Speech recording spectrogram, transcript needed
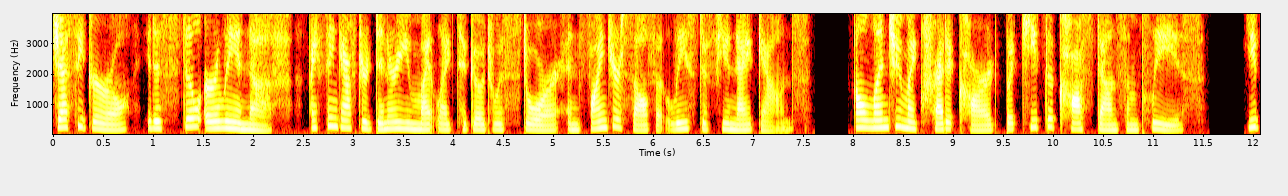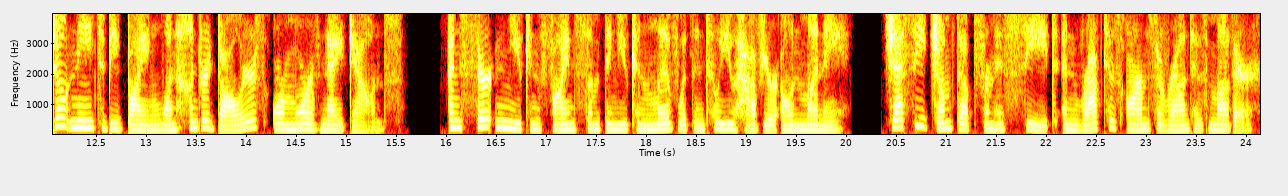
Jessie girl, it is still early enough. I think after dinner you might like to go to a store and find yourself at least a few nightgowns. I'll lend you my credit card but keep the cost down some please. You don't need to be buying $100 or more of nightgowns. I'm certain you can find something you can live with until you have your own money. Jessie jumped up from his seat and wrapped his arms around his mother.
